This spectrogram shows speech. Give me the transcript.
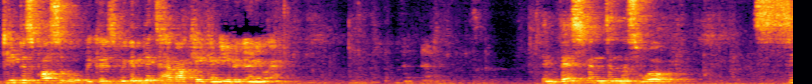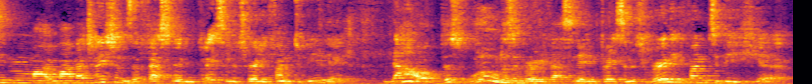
deep as possible, because we're going to get to have our cake and eat it anyway. Investment in this world. See, my, my imagination is a fascinating place, and it's really fun to be there. Now, this world is a very fascinating place, and it's really fun to be here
